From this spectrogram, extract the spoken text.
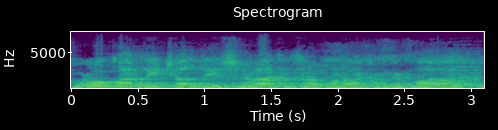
ਗੁਰੂ ਘਰ ਦੀ ਚੱਲਦੀ ਸੇਵਾ ਜਿਸ ਦਾ ਬੜਾ ਕਰਕੇ ਬਾਅਦ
